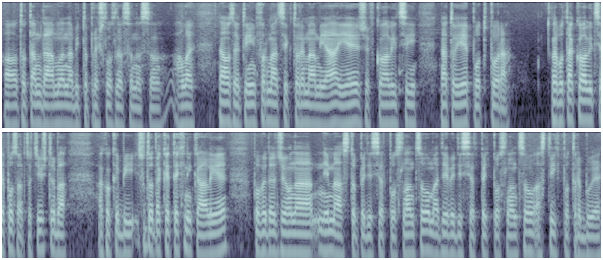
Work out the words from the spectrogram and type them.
to tam dám len, aby to prešlo z SNS. Ale naozaj tie informácie, ktoré mám ja, je, že v koalícii na to je podpora. Lebo tá koalícia, pozor, to tiež treba, ako keby, sú to také technikálie, povedať, že ona nemá 150 poslancov, má 95 poslancov a z tých potrebuje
